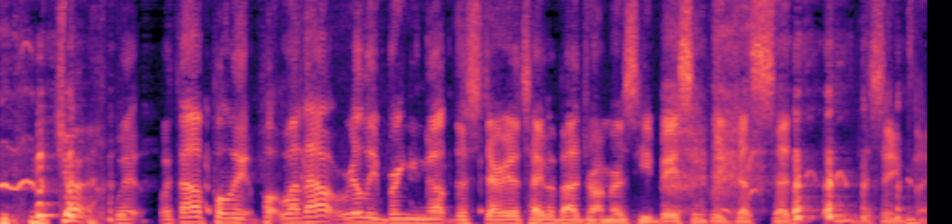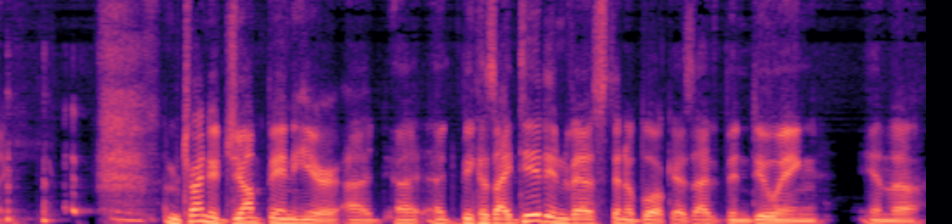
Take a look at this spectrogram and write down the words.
without pulling, without really bringing up the stereotype about drummers, he basically just said the same thing. I'm trying to jump in here uh, uh, uh, because I did invest in a book, as I've been doing in the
